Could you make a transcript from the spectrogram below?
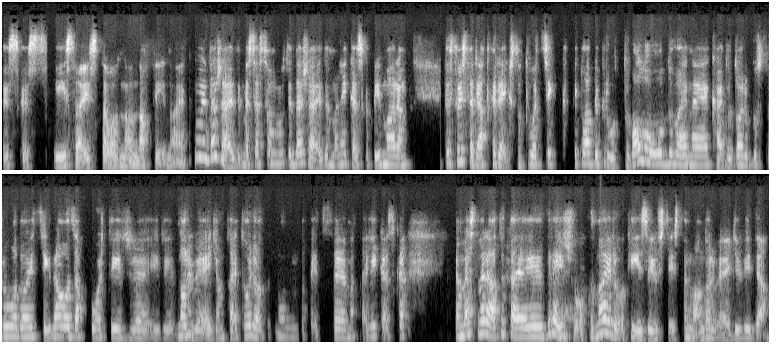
tas, kas iesaista no nafīnai. Nu, ir dažādi, mēs esam ļoti dažādi. Man liekas, ka, piemēram, tas viss arī atkarīgs no to, cik, cik labi prūtu valodu vai nē, kādu darbu strodoju, cik daudz apkort ir, ir Norvēģi un tā tālāk. Tāpēc eh, man tā liekas, ka, ka mēs varētu tā dreizāk un vairāk izjusties tamā Norvēģu vidē.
